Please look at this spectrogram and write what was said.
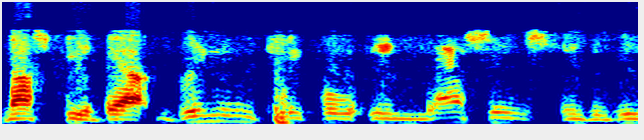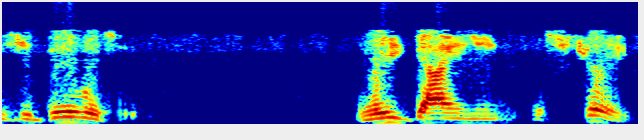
must be about bringing people in masses into visibility, regaining the streets.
